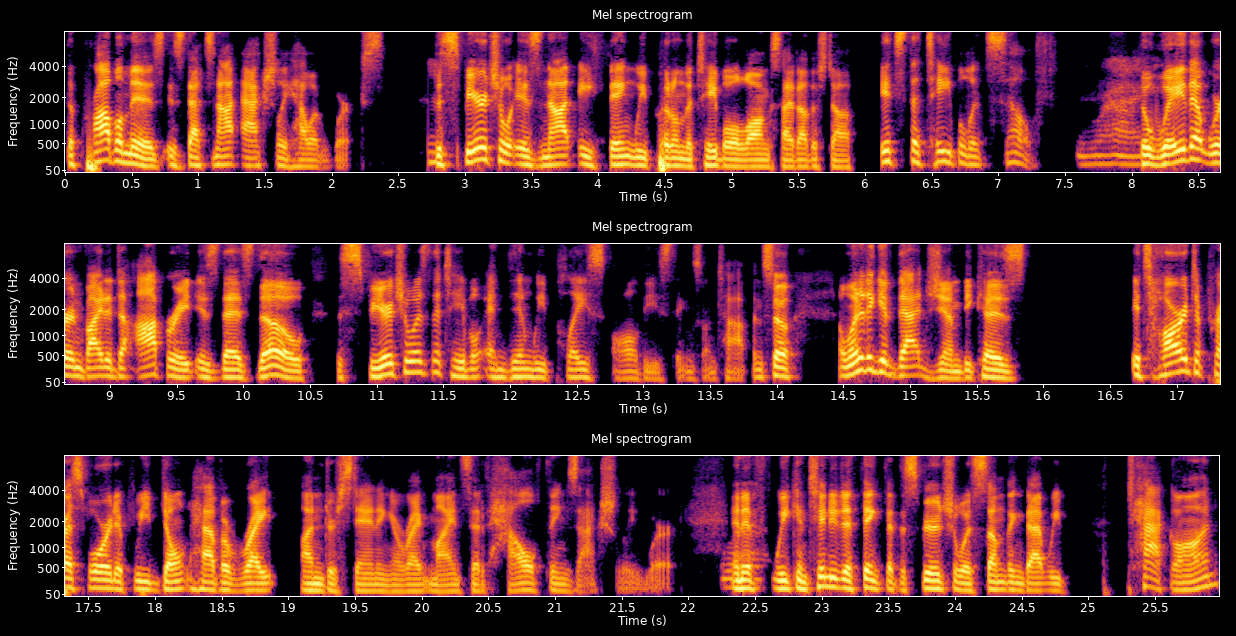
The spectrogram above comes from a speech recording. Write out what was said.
The problem is is that's not actually how it works. The spiritual is not a thing we put on the table alongside other stuff. It's the table itself Right. the way that we're invited to operate is as though the spiritual is the table and then we place all these things on top and so i wanted to give that gem because it's hard to press forward if we don't have a right understanding a right mindset of how things actually work and if we continue to think that the spiritual is something that we tack on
